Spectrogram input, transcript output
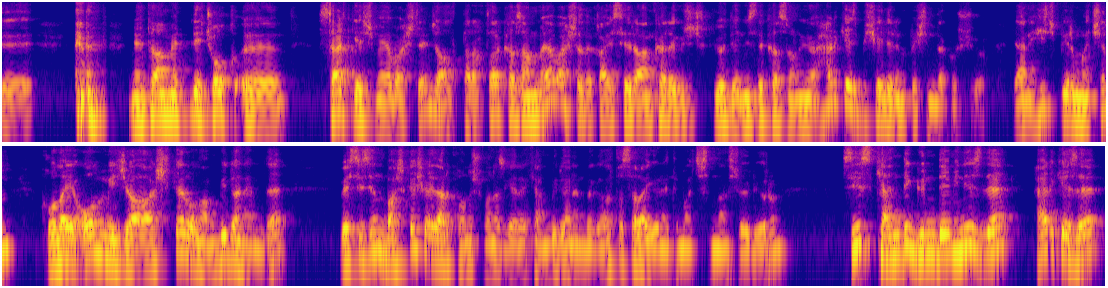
e, netametli, çok e, sert geçmeye başlayınca alt taraflar kazanmaya başladı. Kayseri, Ankara gücü çıkıyor, Denizli kazanıyor. Herkes bir şeylerin peşinde koşuyor. Yani hiçbir maçın kolay olmayacağı aşikar olan bir dönemde ve sizin başka şeyler konuşmanız gereken bir dönemde Galatasaray yönetimi açısından söylüyorum. Siz kendi gündeminizle herkese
